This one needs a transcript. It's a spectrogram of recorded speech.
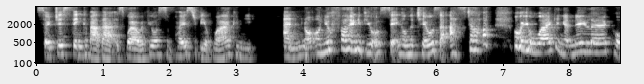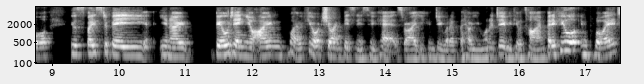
So just think about that as well. If you're supposed to be at work and you and not on your phone, if you're sitting on the tills at Asda or you're working at New Look or you're supposed to be, you know, building your own, well, if you're at your own business, who cares, right? You can do whatever the hell you want to do with your time. But if you're employed,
